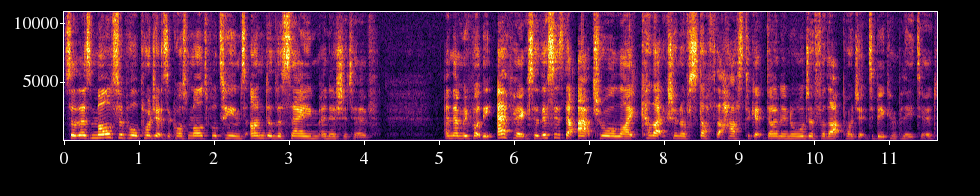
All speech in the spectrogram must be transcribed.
So there's multiple projects across multiple teams under the same initiative. And then we've got the epic. So this is the actual like collection of stuff that has to get done in order for that project to be completed.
